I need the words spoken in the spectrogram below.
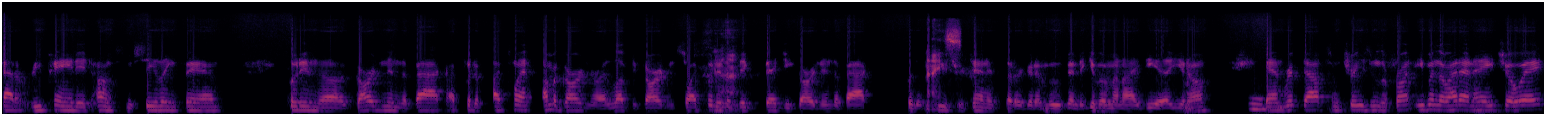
had it repainted, hung some ceiling fans, put in the garden in the back. I put a, I plant, I'm a gardener. I love to garden. So I put in a Uh-huh. big veggie garden in the back for the Nice. future tenants that are going to move in to give them an idea, you know, Mhm. and ripped out some trees in the front. Even though I had an HOA,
